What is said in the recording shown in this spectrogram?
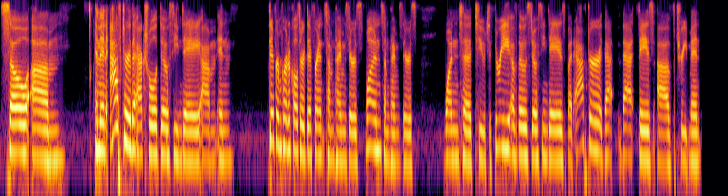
So, um, and then after the actual dosing day, um, in different protocols are different. Sometimes there's one, sometimes there's one to two to three of those dosing days. But after that that phase of treatment,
